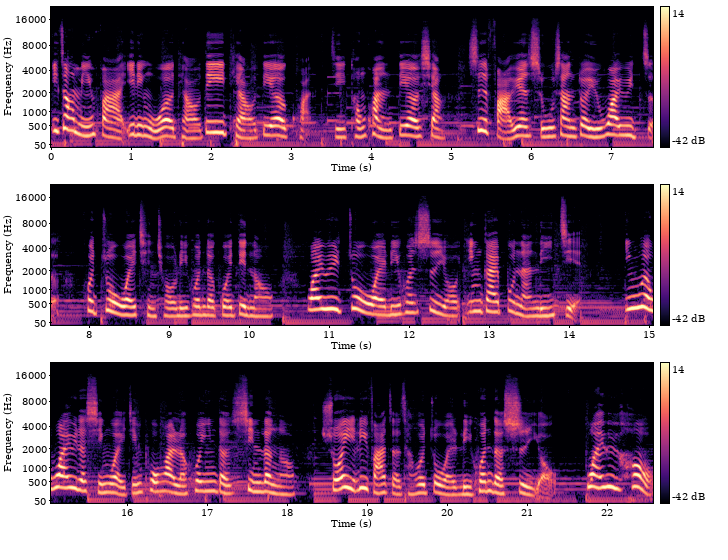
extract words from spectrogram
依照民法一零五二条第一条第二款及同款第二项，是法院实务上对于外遇者会作为请求离婚的规定哦。外遇作为离婚事由，应该不难理解。因为外遇的行为已经破坏了婚姻的信任哦，所以立法者才会作为离婚的事由。外遇后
